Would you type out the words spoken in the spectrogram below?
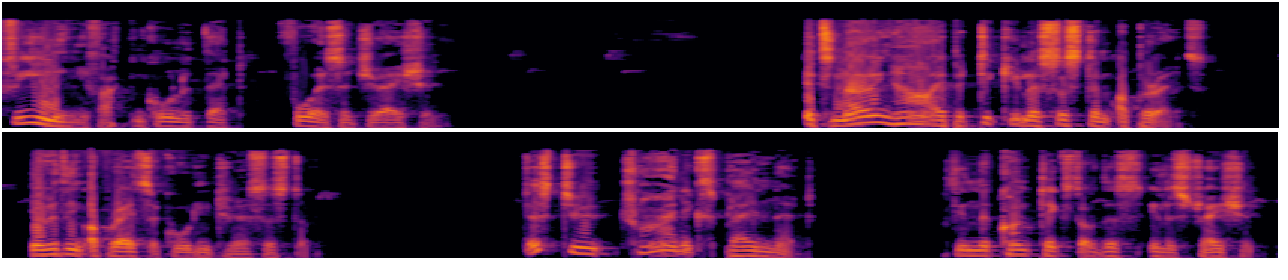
feeling, if I can call it that, for a situation. It's knowing how a particular system operates. Everything operates according to a system. Just to try and explain that within the context of this illustration,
